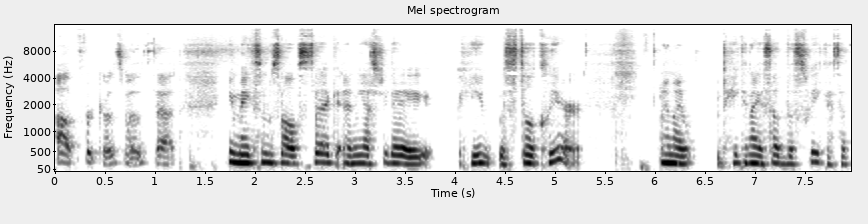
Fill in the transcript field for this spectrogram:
up for Christmas that he makes himself sick. And yesterday he was still clear. And I, Take and I said this week, I said,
